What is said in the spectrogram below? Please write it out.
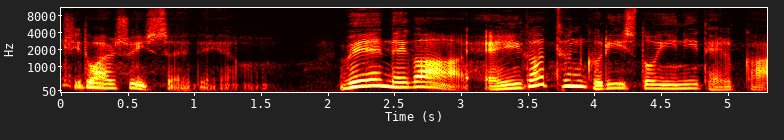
기도할 수 있어야 돼요. 왜 내가 A 같은 그리스도인이 될까?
